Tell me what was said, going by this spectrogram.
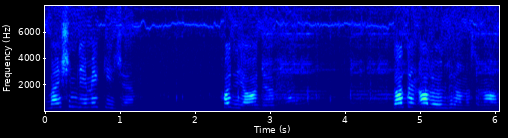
ben şimdi yemek yiyeceğim. Hadi ya öf. Zaten al öldür anasını al.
